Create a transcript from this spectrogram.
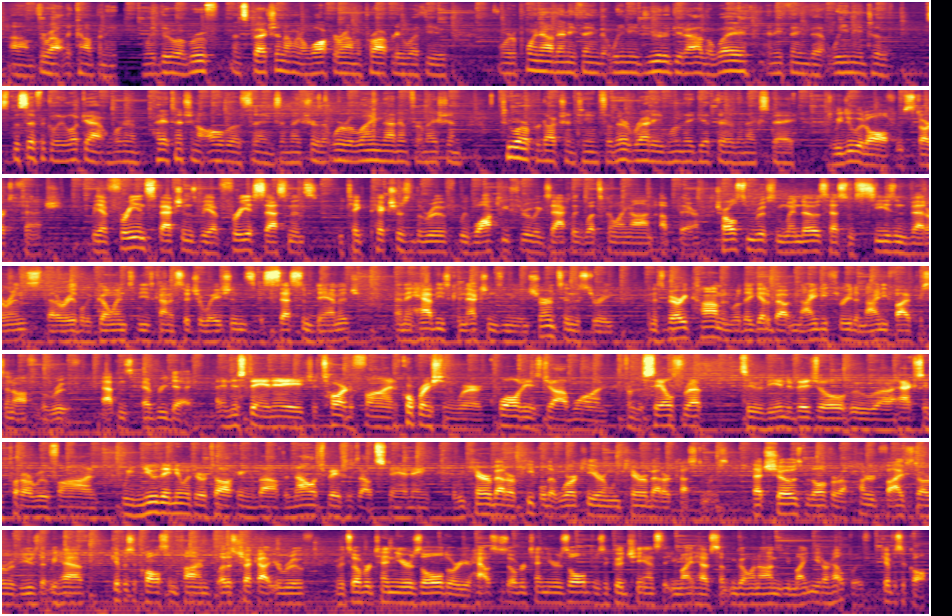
um, throughout the company. We do a roof inspection. I'm going to walk around the property with you. We're going to point out anything that we need you to get out of the way, anything that we need to specifically look at. We're going to pay attention to all those things and make sure that we're relaying that information to our production team so they're ready when they get there the next day. We do it all from start to finish. We have free inspections, we have free assessments, we take pictures of the roof, we walk you through exactly what's going on up there. Charleston Roofs and Windows has some seasoned veterans that are able to go into these kind of situations, assess some damage, and they have these connections in the insurance industry, and it's very common where they get about 93 to 95% off of the roof. Happens every day. In this day and age, it's hard to find a corporation where quality is job one. From the sales rep to the individual who uh, actually put our roof on. We knew they knew what they were talking about. The knowledge base was outstanding. We care about our people that work here and we care about our customers. That shows with over 100 five-star reviews that we have. Give us a call sometime. Let us check out your roof. If it's over 10 years old or your house is over 10 years old, there's a good chance that you might have something going on that you might need our help with. Give us a call.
